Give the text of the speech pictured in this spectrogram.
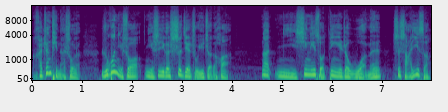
还真挺难说的。如果你说你是一个世界主义者的话，那你心里所定义着我们是啥意思啊？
